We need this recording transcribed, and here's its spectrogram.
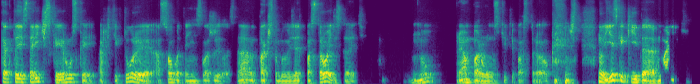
как-то исторической русской архитектуры особо-то не сложилось, да, вот так, чтобы взять, построить и сказать, ну, прям по-русски ты построил, конечно. Ну, есть какие-то маленькие,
